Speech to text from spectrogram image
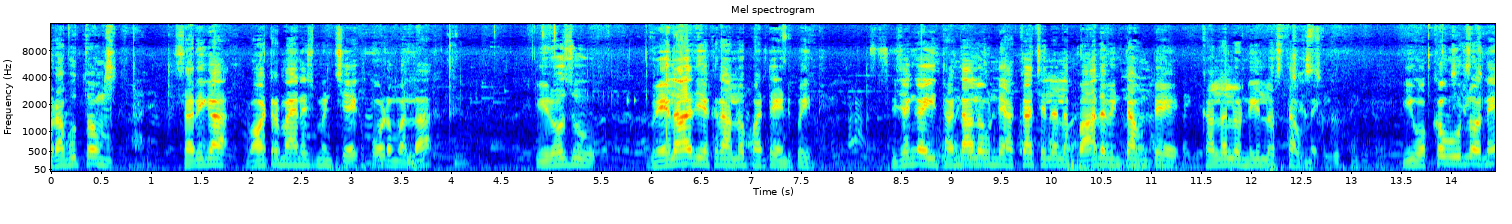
ప్రభుత్వం సరిగా వాటర్ మేనేజ్మెంట్ చేయకపోవడం వల్ల ఈరోజు వేలాది ఎకరాల్లో పంట ఎండిపోయింది. నిజంగా ఈ తండాలో ఉండే అక్కా చెల్లెల బాధ వింటా ఉంటే కళ్ళల్లో నీళ్ళు వస్తూ ఉన్నాయి. ఈ ఒక్క ఊర్లోనే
